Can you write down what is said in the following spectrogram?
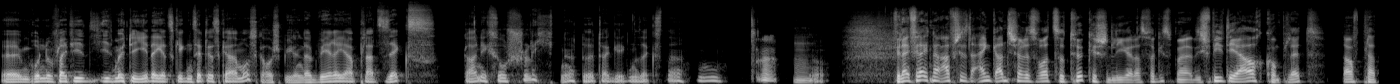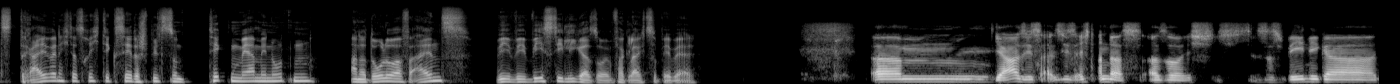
Äh, Im Grunde, vielleicht möchte jeder jetzt gegen ZSK Moskau spielen. Dann wäre ja Platz 6 gar nicht so schlecht, ne? Dritter gegen Sechster. Hm. Ja. Hm. Vielleicht, vielleicht noch abschließend ein ganz schnelles Wort zur türkischen Liga, das vergisst man. Die spielt ja auch komplett. Da auf Platz 3, wenn ich das richtig sehe. Da spielst du einen Ticken mehr Minuten. Anadolu auf 1. Wie, wie, wie ist die Liga so im Vergleich zu BBL? Ähm, ja, sie ist, sie ist echt anders. Also ich, ich, es ist weniger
